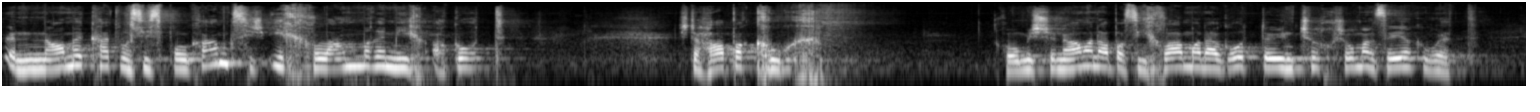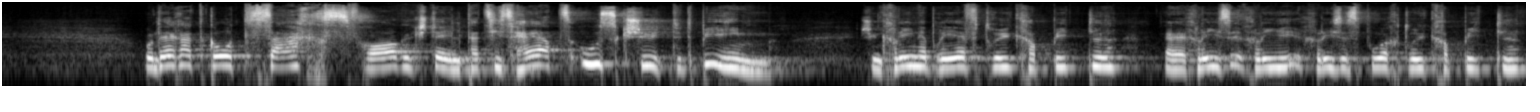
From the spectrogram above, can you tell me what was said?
einen Namen hat, wo sein Programm war. Ich klammere mich an Gott. Das ist der Habakkuk. Komischer Name, aber sich klammern an Gott tönt schon mal sehr gut. Und er hat Gott sechs Fragen gestellt, hat sein Herz ausgeschüttet bei ihm. Das ist ein kleiner Brief, drei Kapitel, äh, ein kleines, kleines Buch, drei Kapitel.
